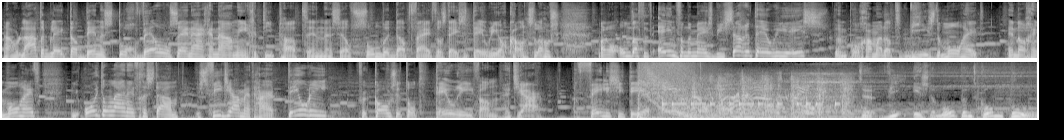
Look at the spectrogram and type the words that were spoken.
Nou, later bleek dat Dennis toch wel zijn eigen naam ingetypt had. En uh, zelfs zonder dat feit was deze theorie al kansloos. Maar omdat het een van de meest bizarre theorieën is... een programma dat Wie is de Mol heet en dan geen mol heeft, die ooit online heeft gestaan, is Fija met haar theorie verkozen tot theorie van het jaar. Gefeliciteerd! De wieisdemol.com pool.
